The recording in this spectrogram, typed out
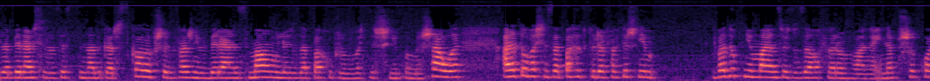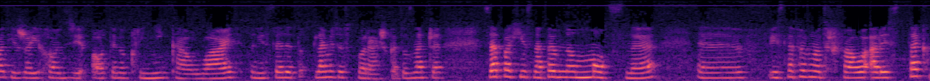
zabieram się za testy nadgarstkowe, przeważnie wybierając małą ilość zapachów, żeby właśnie też się nie pomieszały, ale to właśnie zapachy, które faktycznie według mnie mają coś do zaoferowania. I na przykład jeżeli chodzi o tego klinika White, to niestety to, dla mnie to jest porażka, to znaczy zapach jest na pewno mocny, jest na pewno trwały, ale jest tak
